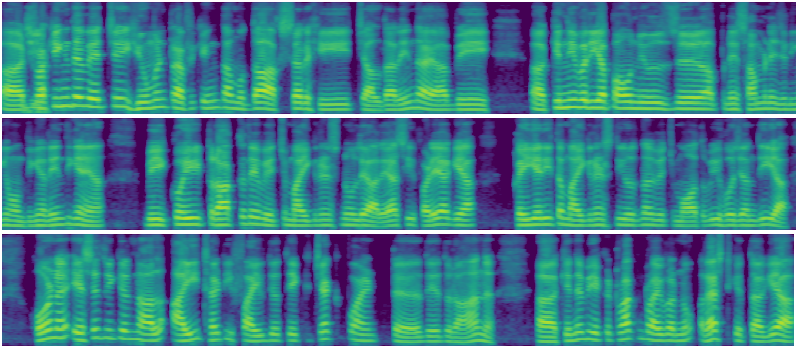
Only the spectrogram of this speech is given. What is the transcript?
ਟਰੱਕਿੰਗ ਦੇ ਵਿੱਚ ਹਿਊਮਨ ਟ੍ਰੈਫਿਕਿੰਗ ਦਾ ਮੁੱਦਾ ਅਕਸਰ ਹੀ ਚੱਲਦਾ ਰਹਿੰਦਾ ਆ ਵੀ ਕਿੰਨੀ ਵਾਰੀ ਆਪਾਂ ਉਹ ਨਿਊਜ਼ ਆਪਣੇ ਸਾਹਮਣੇ ਜਿਹੜੀਆਂ ਆਉਂਦੀਆਂ ਰਹਿੰਦੀਆਂ ਆ ਵੀ ਕੋਈ ਟਰੱਕ ਦੇ ਵਿੱਚ ਮਾਈਗ੍ਰੈਂਟਸ ਨੂੰ ਲਿਆ ਰਿਹਾ ਸੀ ਫੜਿਆ ਗਿਆ ਕਈ ਵਾਰੀ ਤਾਂ ਮਾਈਗ੍ਰੈਂਟਸ ਦੀ ਉਹਨਾਂ ਵਿੱਚ ਮੌਤ ਵੀ ਹੋ ਜਾਂਦੀ ਆ। ਹੁਣ ਇਸੇ ਤਰੀਕੇ ਨਾਲ I35 ਦੇ ਉੱਤੇ ਇੱਕ ਚੈੱਕ ਪੁਆਇੰਟ ਦੇ ਦੌਰਾਨ ਕਹਿੰਦੇ ਵੀ ਇੱਕ ਟਰੱਕ ਡਰਾਈਵਰ ਨੂੰ ਅਰੈਸਟ ਕੀਤਾ ਗਿਆ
